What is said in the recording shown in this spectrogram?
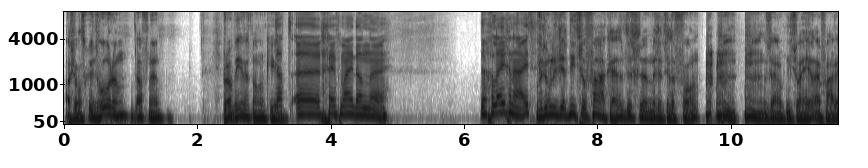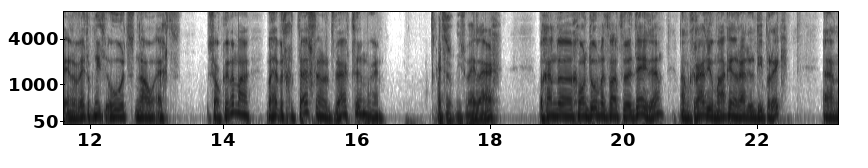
Als je ons kunt horen, Daphne, probeer het nog een keer. dat eh, geeft mij dan eh, de gelegenheid. We doen dit niet zo vaak, hè? Dus eh, met de telefoon. we zijn ook niet zo heel ervaren. En we weten ook niet hoe het nou echt zou kunnen. Maar we hebben het getest en het werkte. Maar het is ook niet zo heel erg. We gaan gewoon door met wat we deden. Namelijk radio maken in Radio Dieperik. En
